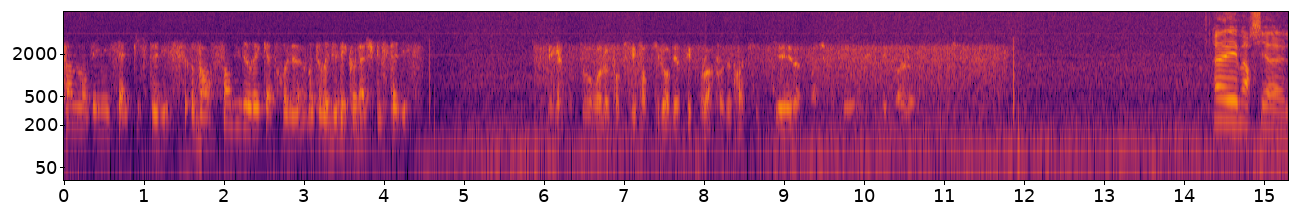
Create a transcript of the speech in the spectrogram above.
fin de montée initiale, piste 10, vent 110 degrés 4 nœuds, autorisé décollage, piste 10. Les gars, tour, le Fox Uniform Kilo a bien pris pour l'info de trafic et l'information de l'école. Allez, Martial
